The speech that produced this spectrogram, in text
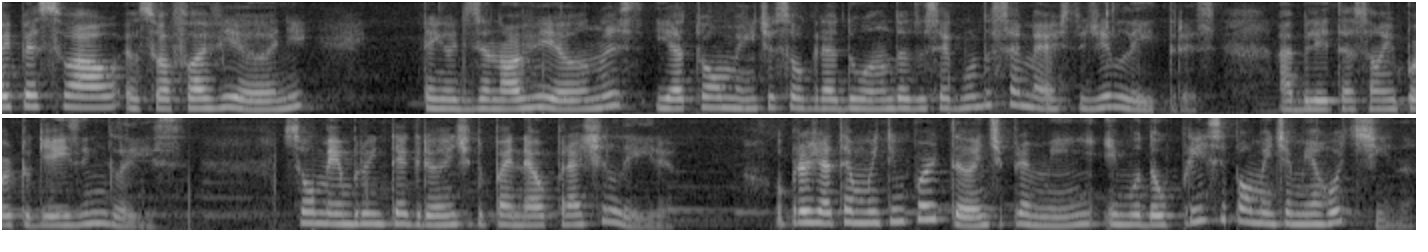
Oi, pessoal, eu sou a Flaviane, tenho 19 anos e atualmente sou graduanda do segundo semestre de Letras, habilitação em português e inglês. Sou membro integrante do painel Prateleira. O projeto é muito importante para mim e mudou principalmente a minha rotina.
